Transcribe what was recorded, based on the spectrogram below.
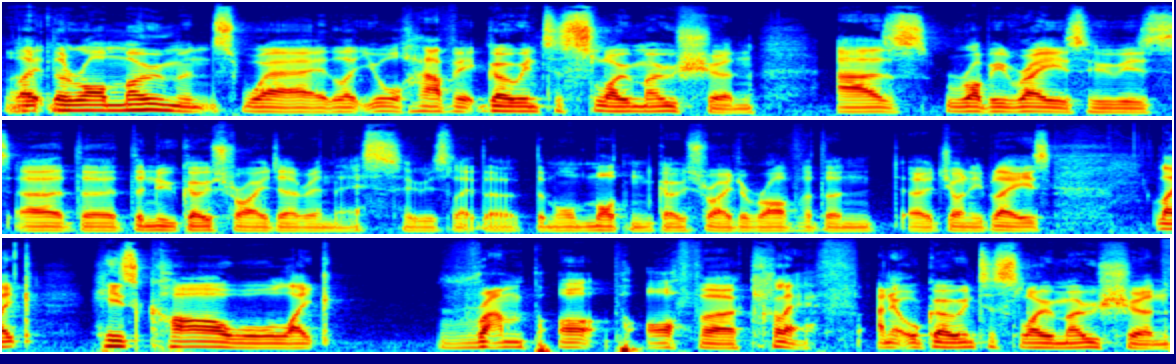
Like, there are moments where like you'll have it go into slow motion as Robbie Reyes, who is uh, the the new Ghost Rider in this, who is like the the more modern Ghost Rider rather than uh, Johnny Blaze. Like his car will like ramp up off a cliff and it will go into slow motion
